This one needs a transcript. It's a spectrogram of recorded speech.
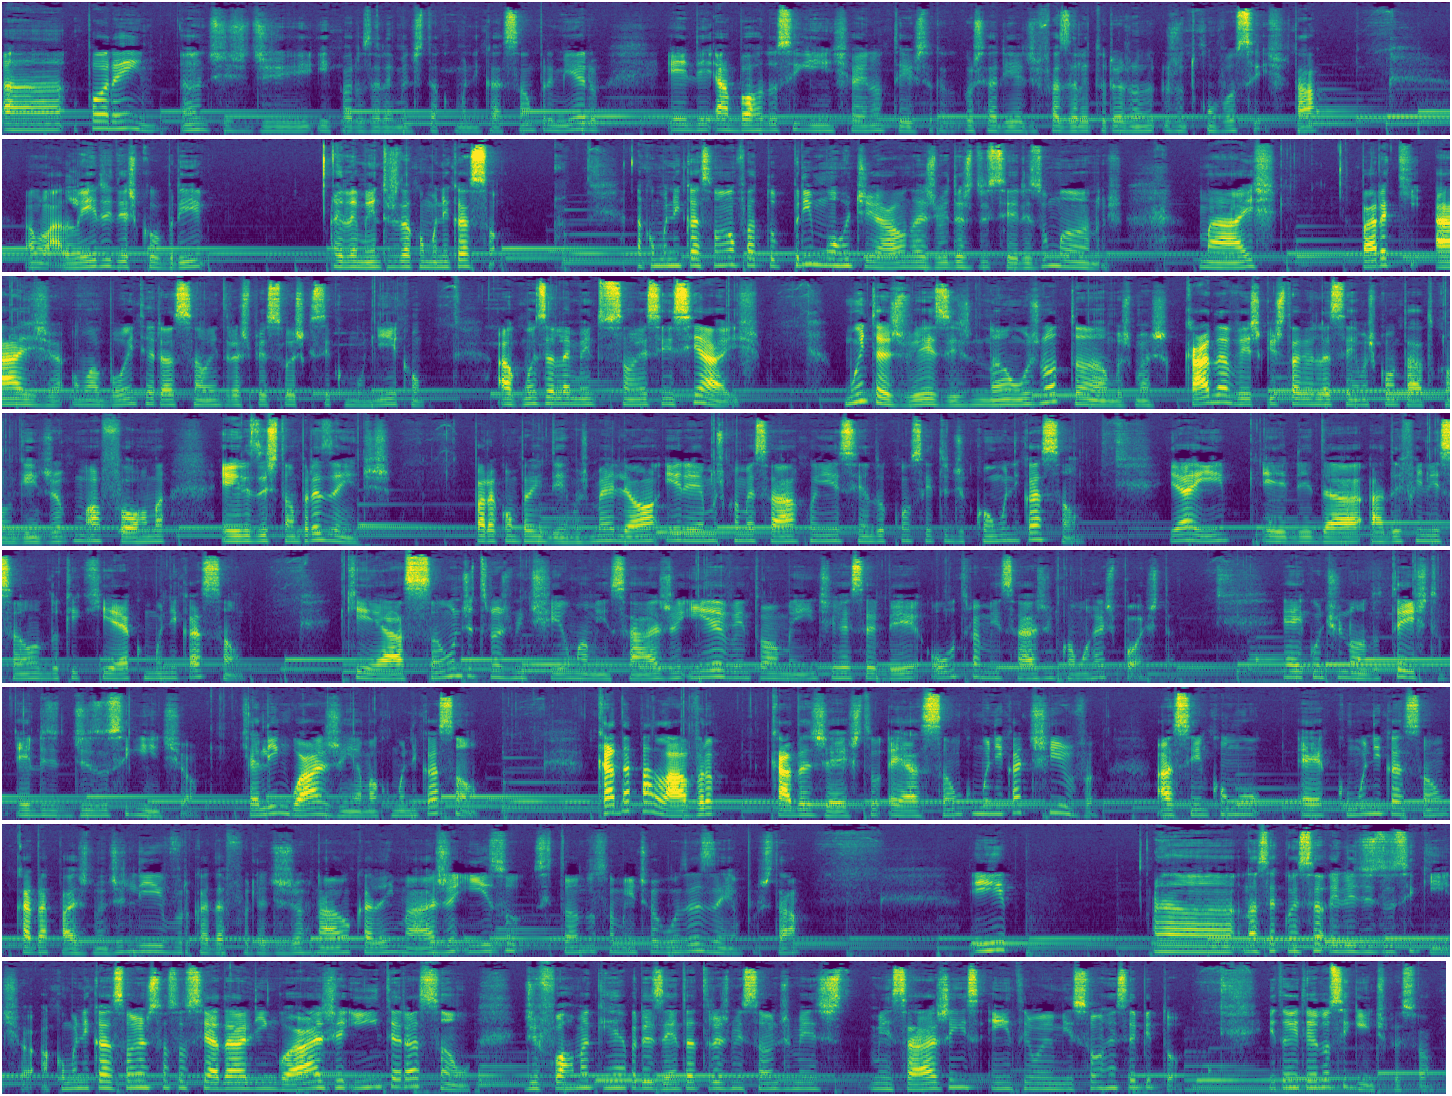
Ah, porém, antes de ir para os elementos da comunicação, primeiro ele aborda o seguinte aí no texto que eu gostaria de fazer a leitura junto, com vocês, tá? Vamos lá, ler e descobrir elementos da comunicação. A comunicação é um fator primordial nas vidas dos seres humanos, mas para que haja uma boa interação entre as pessoas que se comunicam, alguns elementos são essenciais. Muitas vezes não os notamos, mas cada vez que estabelecemos contato com alguém de alguma forma, eles estão presentes. Para compreendermos melhor, iremos começar conhecendo o conceito de comunicação. E aí ele dá a definição do que, que é comunicação, que é a ação de transmitir uma mensagem e eventualmente receber outra mensagem como resposta. E aí, continuando o texto, ele diz o seguinte: ó, que a linguagem é uma comunicação. Cada palavra, cada gesto é ação comunicativa, assim como é comunicação cada página de livro, cada folha de jornal, cada imagem, isso citando somente alguns exemplos, tá? E ah, na sequência, ele diz o seguinte: ó, a comunicação está associada à linguagem e interação, de forma que representa a transmissão de mens mensagens entre um emissor e um receptor. Então, entenda o seguinte, pessoal.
